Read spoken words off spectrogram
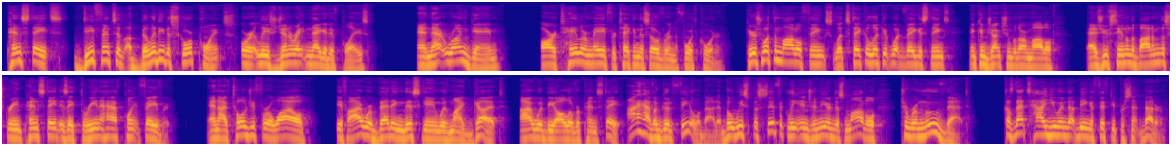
Penn State's defensive ability to score points or at least generate negative plays and that run game are tailor made for taking this over in the fourth quarter. Here's what the model thinks. Let's take a look at what Vegas thinks in conjunction with our model. As you've seen on the bottom of the screen, Penn State is a three and a half point favorite. And I've told you for a while, if I were betting this game with my gut, I would be all over Penn State. I have a good feel about it, but we specifically engineered this model to remove that because that's how you end up being a 50% bettor.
